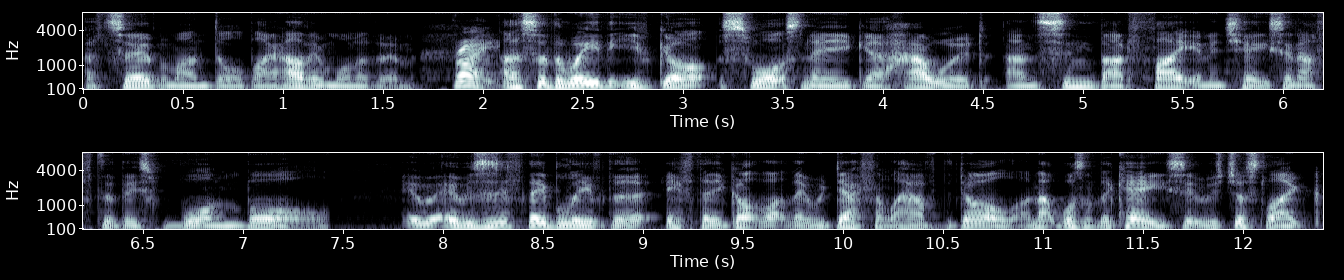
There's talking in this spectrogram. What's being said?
a Turboman doll by having one of them. Right. And so the way that you've got Schwarzenegger, Howard, and Sinbad fighting and chasing after this one ball, it, it was as if they believed that if they got that, they would definitely have the doll. And that wasn't the case. It was just like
